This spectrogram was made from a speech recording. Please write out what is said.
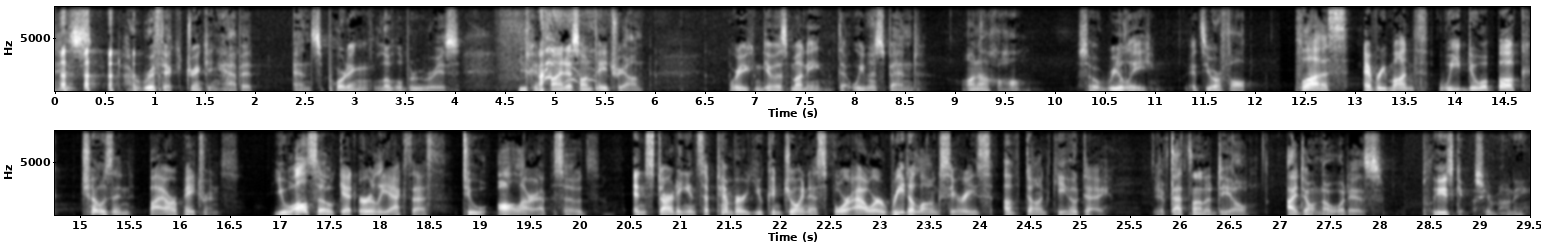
his horrific drinking habit and supporting local breweries, you can find us on Patreon, where you can give us money that we will spend on alcohol. So really, it's your fault. Plus, every month we do a book chosen by our patrons. You also get early access to all our episodes. And starting in September, you can join us for our read along series of Don Quixote. If that's not a deal, I don't know what is. Please give us your money.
